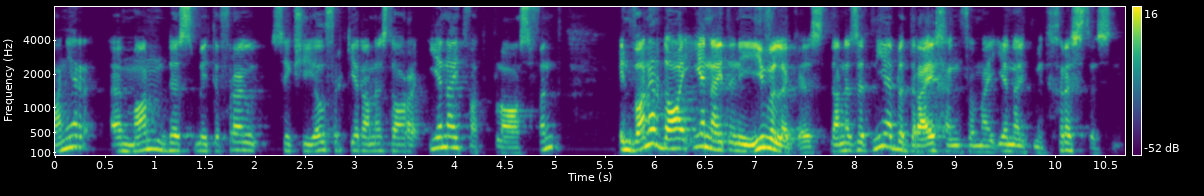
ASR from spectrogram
wanneer 'n man dus met 'n vrou seksueel verkeer dan is daar 'n een eenheid wat plaasvind. En wanneer daai eenheid in die huwelik is, dan is dit nie 'n bedreiging vir my eenheid met Christus nie.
